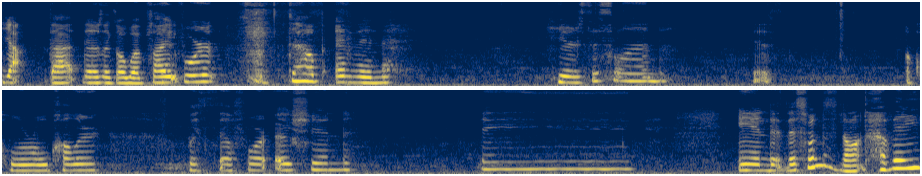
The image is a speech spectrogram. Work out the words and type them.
yeah that there's like a website for it to help and then Here's this one. It's a coral color with the 4Ocean thing. And this one does not have a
